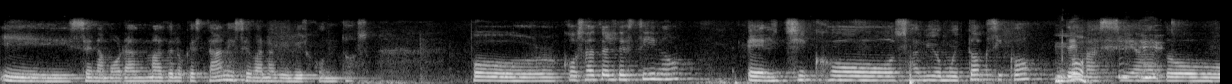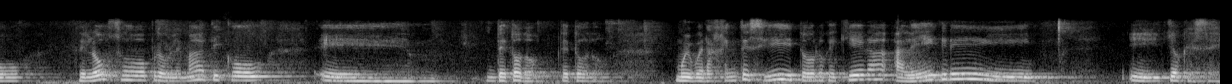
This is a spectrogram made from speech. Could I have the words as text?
y se enamoran más de lo que están y se van a vivir juntos. Por cosas del destino, el chico salió muy tóxico, demasiado celoso, problemático, eh, de todo, de todo. muy buena gente, sí, todo lo que quiera, alegre y, y yo qué sé,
